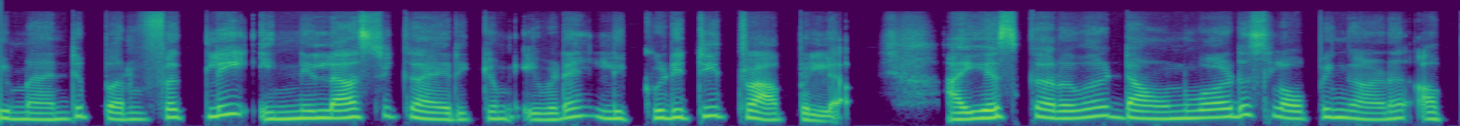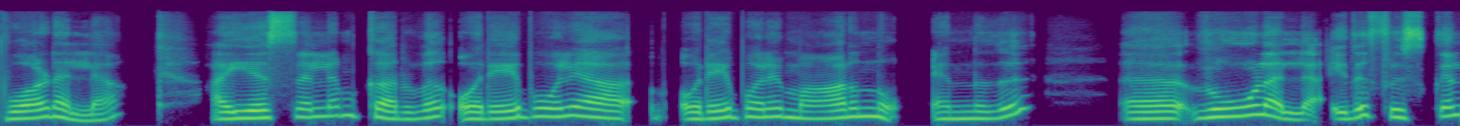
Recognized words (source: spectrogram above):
ഡിമാൻഡ് പെർഫെക്റ്റ്ലി ഇന്നിലാസ്റ്റിക് ആയിരിക്കും ഇവിടെ ലിക്വിഡിറ്റി ട്രാപ്പ് ഇല്ല. I S curve downward sloping ആണ് അപ്വേർഡ് അല്ല. I S L M curve ഒരേപോലെ ഒരേപോലെ മാറുന്നു എന്നത് റൂൾ അല്ല. ഇത് ഫിസിക്കൽ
